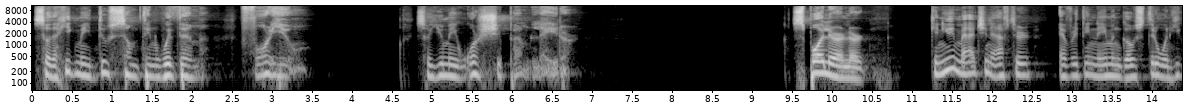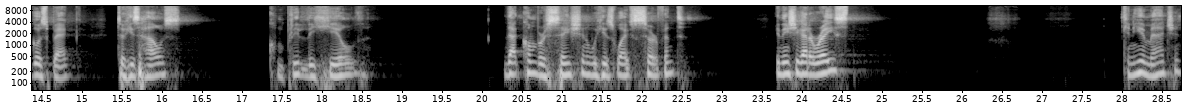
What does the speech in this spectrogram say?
so that He may do something with them for you, so you may worship Him later. Spoiler alert. Can you imagine after everything Naaman goes through, when he goes back to his house, completely healed? That conversation with his wife's servant? You think she got erased? Can you imagine?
